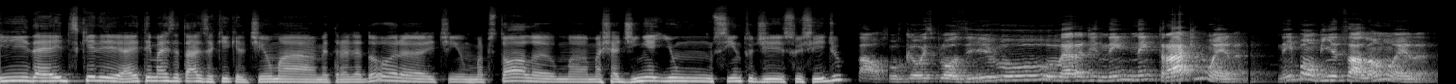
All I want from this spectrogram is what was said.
E daí diz que ele. Aí tem mais detalhes aqui: que ele tinha uma metralhadora, e tinha uma pistola, uma machadinha e um cinto de suicídio. Falso, porque o explosivo era de. Nem, nem traque não era. Nem bombinha de salão não era.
